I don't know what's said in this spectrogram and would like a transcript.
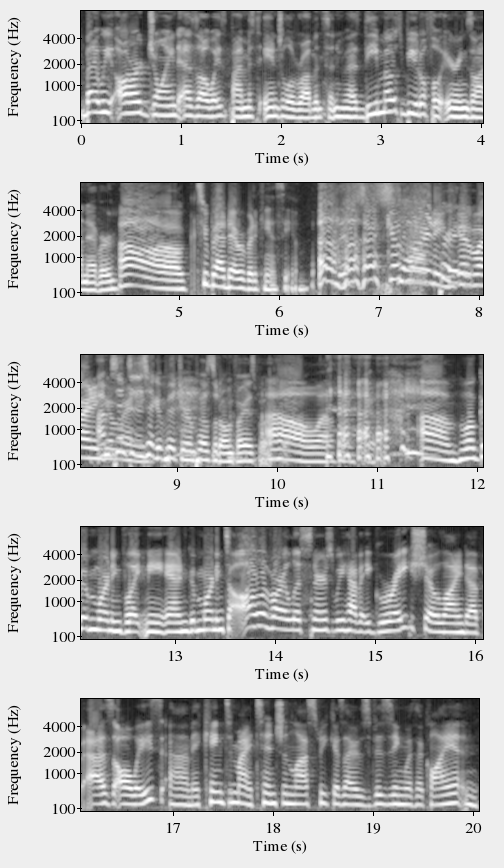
But we are joined, as always, by Miss Angela Robinson, who has the most beautiful earrings on ever. Oh, too bad everybody can't see them. good So morning. pretty. Good morning. I'm tempted to take a picture and post it on Facebook. Oh well, thank you. um, well, good morning, Blakeney, and good morning to all of our listeners. We have a great show lined up as always. Um, it came to my attention last week as I was visiting with a client, and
